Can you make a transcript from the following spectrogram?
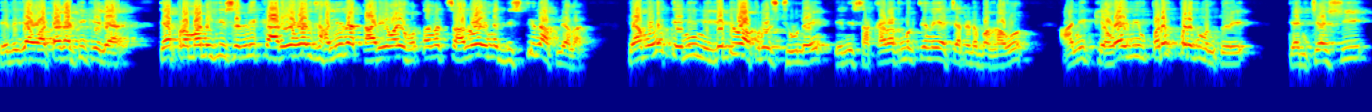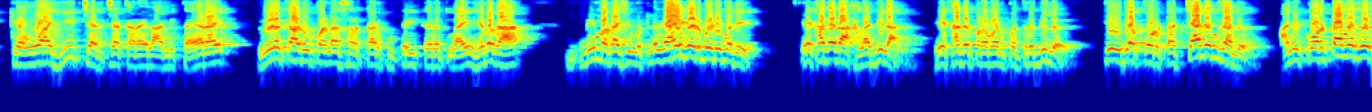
त्यांनी ज्या वाटाघाटी केल्या त्याप्रमाणे ही सगळी कार्यवाही झाली ना. कार्यवाही होताना चालू आहे ना दिसतील आपल्याला. त्यामुळे त्यांनी निगेटिव्ह अप्रोच ठेवू नये त्यांनी सकारात्मकतेने याच्याकडे बघावं. आणि केव्हाही मी परत परत म्हणतोय त्यांच्याशी केव्हाही चर्चा करायला आम्ही तयार आहे. वेळ काढूपणा सरकार कुठेही करत नाही. हे बघा मी मगाशी म्हटलं गाई गडबडीमध्ये एखादा दाखला दिला एखादं प्रमाणपत्र दिलं ते उद्या कोर्टात चॅलेंज झालं आणि कोर्टानं जर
